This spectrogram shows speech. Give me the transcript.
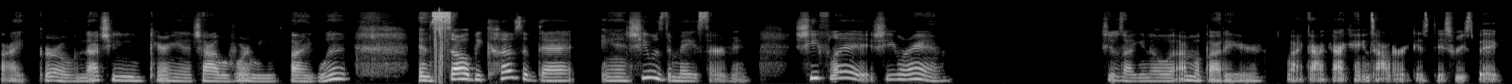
Like, girl, not you carrying a child before me. Like, what? And so, because of that, and she was the maid servant, she fled, she ran. She was like, you know what? I'm up out of here. Like, I, I can't tolerate this disrespect.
